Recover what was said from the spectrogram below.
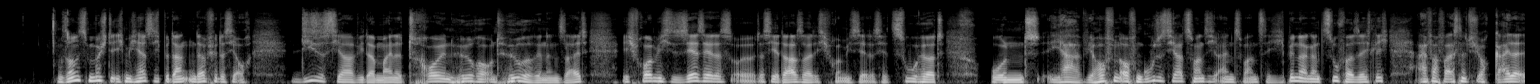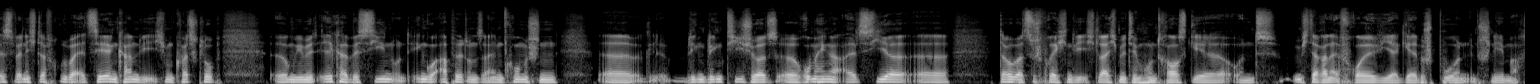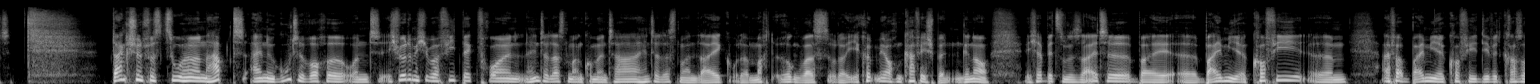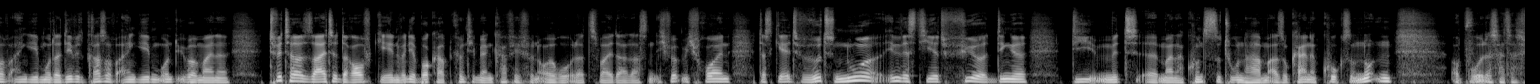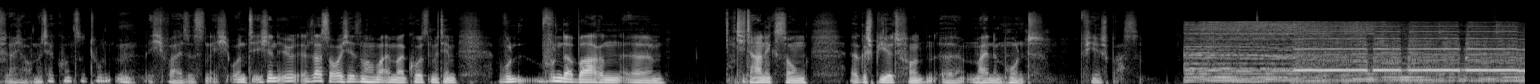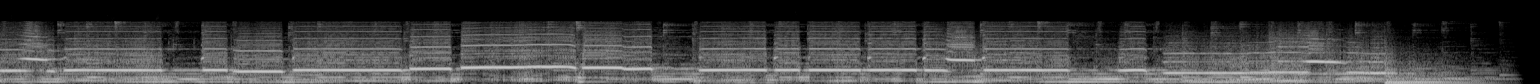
Sonst möchte ich mich herzlich bedanken dafür, dass ihr auch dieses Jahr wieder meine treuen Hörer und Hörerinnen seid. Ich freue mich sehr, sehr, dass, dass ihr da seid. Ich freue mich sehr, dass ihr zuhört. Und ja, wir hoffen auf ein gutes Jahr 2021. Ich bin da ganz zuversichtlich, einfach weil es natürlich auch geiler ist, wenn ich darüber erzählen kann, wie ich im Quatschclub irgendwie mit Ilka Bessin und Ingo Appelt und seinem komischen äh, Bling-Bling-T-Shirt äh, rumhänge, als hier äh, darüber zu sprechen, wie ich gleich mit dem Hund rausgehe und mich daran erfreue, wie er gelbe Spuren im Schnee macht. Dankeschön fürs Zuhören. Habt eine gute Woche und ich würde mich über Feedback freuen. Hinterlasst mal einen Kommentar, hinterlasst mal ein Like oder macht irgendwas oder ihr könnt mir auch einen Kaffee spenden. Genau. Ich habe jetzt so eine Seite bei äh, Me a Coffee. Ähm, einfach Me a Coffee David Grassoff eingeben oder David Grassoff eingeben und über meine Twitter-Seite draufgehen. Wenn ihr Bock habt, könnt ihr mir einen Kaffee für einen Euro oder zwei da lassen. Ich würde mich freuen. Das Geld wird nur investiert für Dinge, die mit äh, meiner Kunst zu tun haben, also keine Koks und Nutten. Obwohl, das hat das vielleicht auch mit der Kunst zu tun? Hm, ich weiß es nicht. Und ich entlasse euch jetzt noch mal einmal kurz mit dem wun wunderbaren äh, Titanic-Song äh, gespielt von äh, meinem Hund. Viel Spaß.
